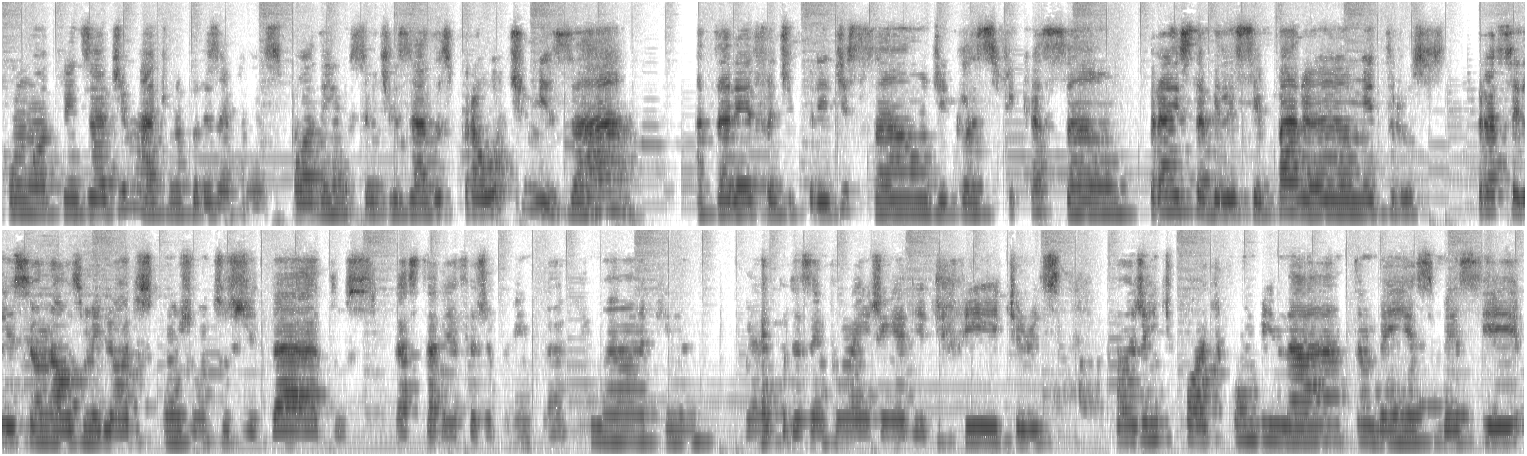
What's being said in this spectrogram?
com aprendizagem de máquina, por exemplo, elas podem ser utilizadas para otimizar a tarefa de predição, de classificação, para estabelecer parâmetros, para selecionar os melhores conjuntos de dados para as tarefas de aprendizagem de máquina, né? por exemplo, na engenharia de features. Então, a gente pode combinar também SBSE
